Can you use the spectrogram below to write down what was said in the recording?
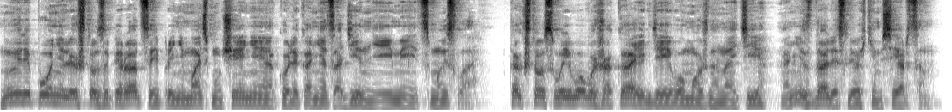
Ну или поняли, что запираться и принимать мучения, коли конец один, не имеет смысла. Так что своего вожака и где его можно найти, они сдали с легким сердцем.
